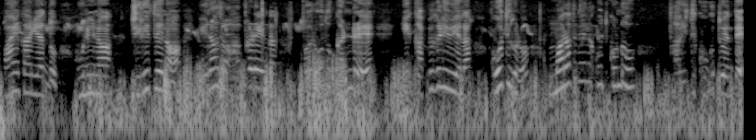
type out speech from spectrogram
ಅಪಾಯಕಾರಿಯಾದ್ದು, ಹುಲಿನ, ಚಿರತೆನೋ ಏನಾದರೂ ಆ ಕಡೆಯಿಂದ ಬರೋದು ಕಂಡ್ರೆ ಈ ಕಪ್ಪೆಗಳಿವೆಯಲ್ಲ ಕೋತಿಗಳು ಮರದ ಮೇಲೆ ಕೂತ್ಕೊಂಡು ಆ ರೀತಿ ಕೂಗುತ್ತವೆ ಅಂತೆ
